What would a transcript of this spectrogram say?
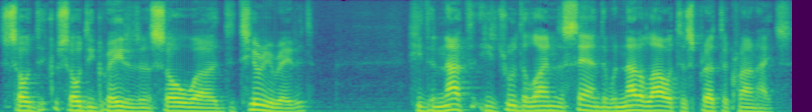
so, de- so degraded and so uh, deteriorated, he did not, he drew the line in the sand and would not allow it to spread to Crown Heights.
